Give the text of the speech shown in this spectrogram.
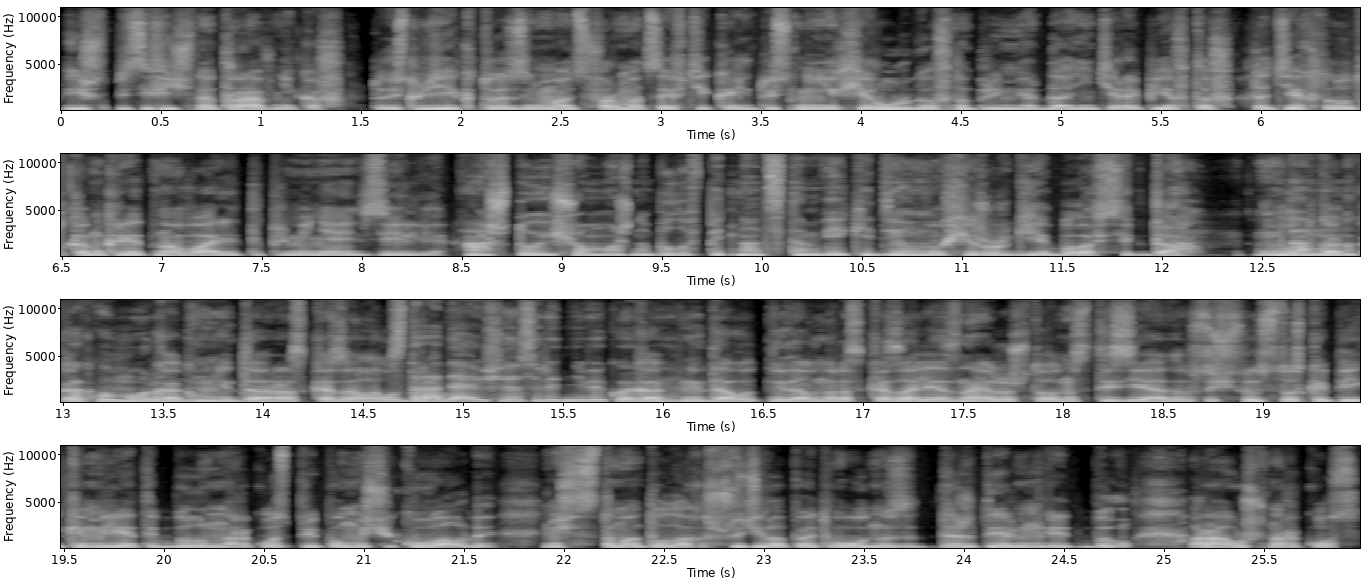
видишь, специфично травников, то есть людей, которые занимаются фармацевтикой, то есть не хирургов, например, да, не терапевтов, а тех, кто вот конкретно варит и применяет зелье. А что еще можно было в 15 веке делать? Ну, хирургия была всегда. Вот да, но как, на каком уровне? Как мне, да, рассказала... Вот, Страдающая средневековье. Как мне, да, вот недавно рассказали, я знаю уже, что анестезия существует 100 с копейками лет, и был наркоз при помощи кувалды. Мне сейчас стоматолог шутила по этому поводу, даже термин, говорит, был. Рауш-наркоз.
